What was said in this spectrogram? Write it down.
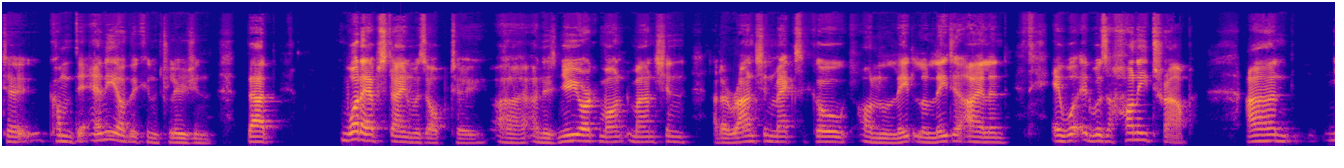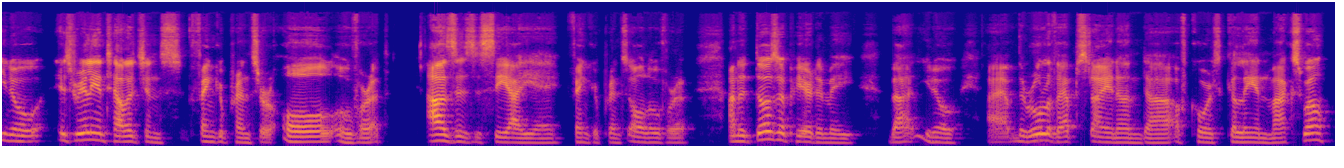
to come to any other conclusion that what Epstein was up to uh, on his New York mon- mansion at a ranch in Mexico on Lolita Island, it, w- it was a honey trap and, you know, Israeli intelligence fingerprints are all over it, as is the CIA fingerprints all over it. And it does appear to me that, you know, uh, the role of Epstein and, uh, of course, Ghislaine Maxwell.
